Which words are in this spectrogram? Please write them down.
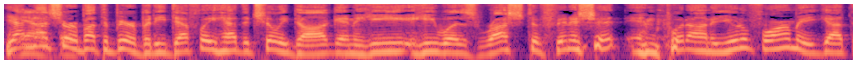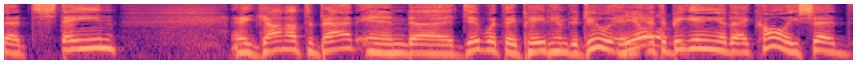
Yeah, I'm Yeah, not sure about the beer, but he definitely had the chili dog, and he he was rushed to finish it and put on a uniform. He got that stain, and he got up to bat and uh, did what they paid him to do. And You know- at the beginning of that call, he said,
